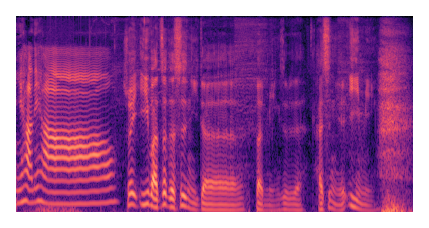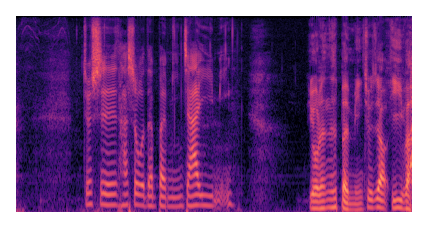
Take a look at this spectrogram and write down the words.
你好，你好，所以伊娃这个是你的本名是不是？还是你的艺名？就是他是我的本名加艺名，有人的本名就叫伊娃，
